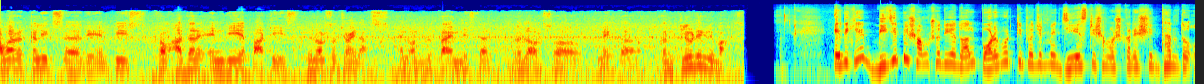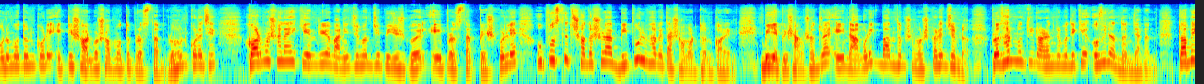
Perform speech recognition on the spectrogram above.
Our colleagues, uh, the MPs from other NDA parties will also join us and Honorable Prime Minister will also make the concluding remarks. এদিকে বিজেপি সংসদীয় দল পরবর্তী প্রজন্মের জিএসটি সংস্কারের সিদ্ধান্ত অনুমোদন করে একটি সর্বসম্মত প্রস্তাব গ্রহণ করেছে। কর্মশালায় কেন্দ্রীয় বাণিজ্যমন্ত্রী পীযূষ গোয়েল এই প্রস্তাব পেশ করলে উপস্থিত সদস্যরা বিপুলভাবে তা সমর্থন করেন। বিজেপি সাংসদরা এই নাগরিক বান্ধব সংস্কারের জন্য প্রধানমন্ত্রী নরেন্দ্র মোদীকে অভিনন্দন জানান। তবে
